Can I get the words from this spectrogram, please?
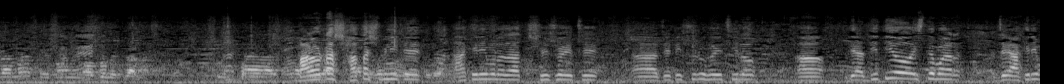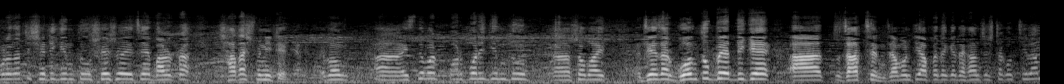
জামাত বারোটা সাতাশ মিনিটে আখেরি মোনাজাত শেষ হয়েছে যেটি শুরু হয়েছিল দ্বিতীয় ইস্তেমার যে আখেরি মোনাজাতটি, সেটি কিন্তু শেষ হয়েছে বারোটা সাতাশ মিনিটে। এবং ইস্তেমার পরপরই কিন্তু সবাই যে যার গন্তব্যের দিকে যাচ্ছেন, যেমনটি আপনাদেরকে দেখানোর চেষ্টা করছিলাম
